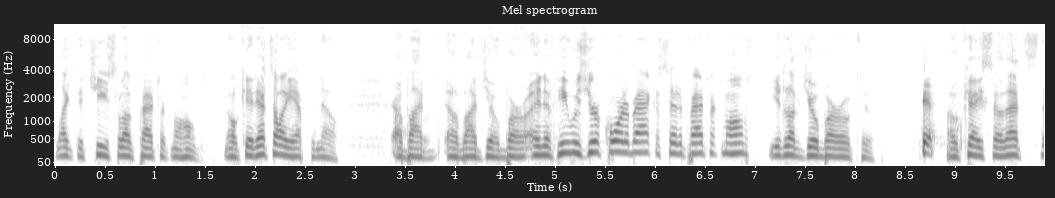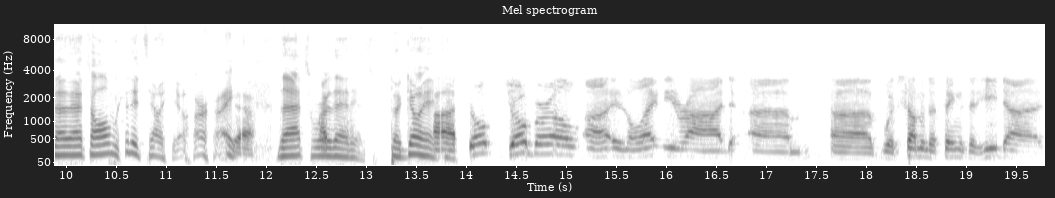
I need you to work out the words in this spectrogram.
like the Chiefs love Patrick Mahomes. Okay, that's all you have to know about about Joe Burrow. And if he was your quarterback instead of Patrick Mahomes, you'd love Joe Burrow too. okay, so that's that, that's all I'm going to tell you. All right, Yeah. that's where that is. But go ahead. Uh, Joe, Joe Burrow uh, is a lightning rod um, uh, with some of the things that he does,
